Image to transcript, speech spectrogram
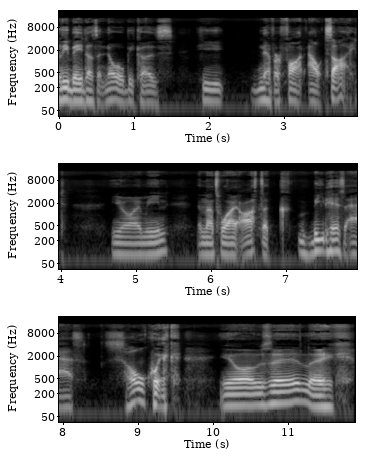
Liebe doesn't know because he never fought outside. You know what I mean? And that's why Asta beat his ass so quick. You know what I'm saying? Like,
